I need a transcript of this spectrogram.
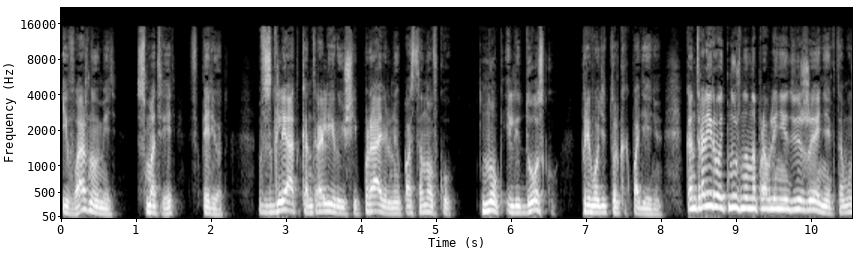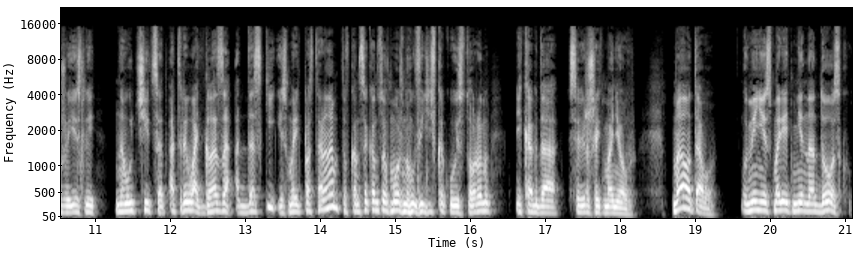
И важно уметь смотреть вперед. Взгляд, контролирующий правильную постановку ног или доску, приводит только к падению. Контролировать нужно направление движения. К тому же, если научиться отрывать глаза от доски и смотреть по сторонам, то в конце концов можно увидеть, в какую сторону и когда совершить маневр. Мало того, Умение смотреть не на доску,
